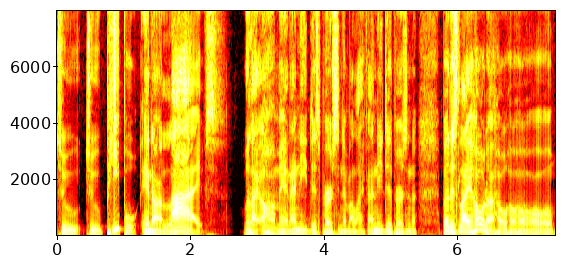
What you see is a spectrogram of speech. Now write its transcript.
to to people in our lives, we're like, oh man, I need this person in my life. I need this person. But it's like, hold up, ho, ho, ho, ho, ho.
